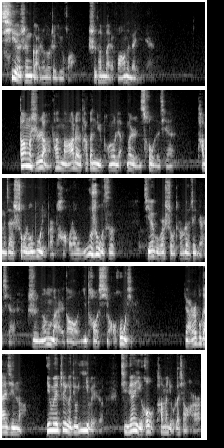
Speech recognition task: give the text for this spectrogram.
切身感受到这句话，是他买房的那一年。当时啊，他拿着他跟女朋友两个人凑的钱，他们在售楼部里边跑了无数次，结果手头的这点钱只能买到一套小户型，俩人不甘心呐。因为这个就意味着几年以后他们有了小孩，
